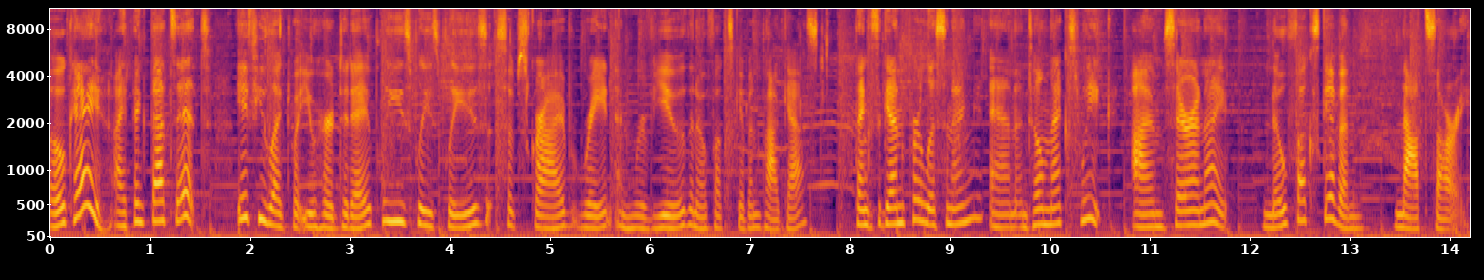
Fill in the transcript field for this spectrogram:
Okay, I think that's it. If you liked what you heard today, please, please, please subscribe, rate, and review the No Fucks Given podcast. Thanks again for listening, and until next week, I'm Sarah Knight. No fucks given, not sorry.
